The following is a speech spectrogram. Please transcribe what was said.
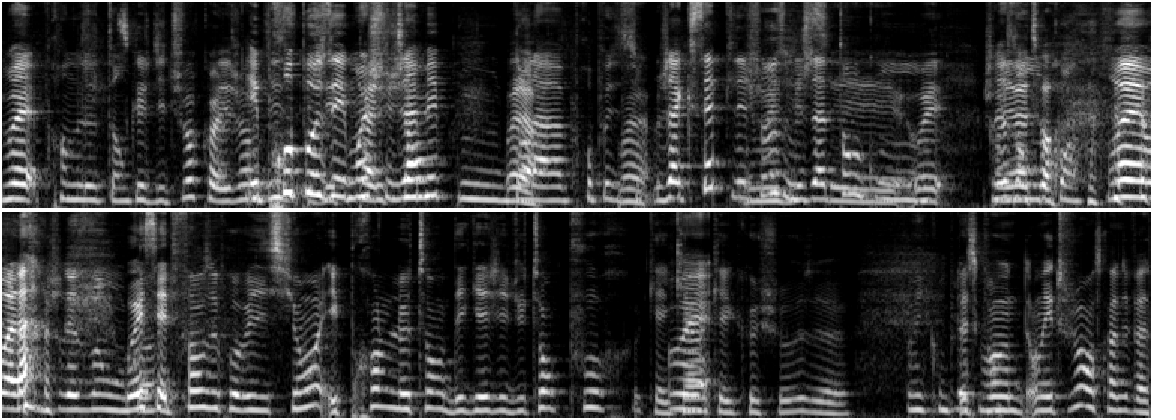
Ouais, prendre le temps. Ce que je dis toujours quand les gens. Et disent, proposer. Moi, je suis jamais Voilà. dans la proposition. Voilà. J'accepte les et choses, mais j'attends qu'on. Ouais. Je reste dans mon coin. Ouais, voilà, je reste dans mon Ouais, coin. cette force de proposition et prendre le temps, dégager du temps pour quelqu'un, Ouais. quelque chose. euh, Oui, Parce complètement. qu'on on est toujours en train de. enfin,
